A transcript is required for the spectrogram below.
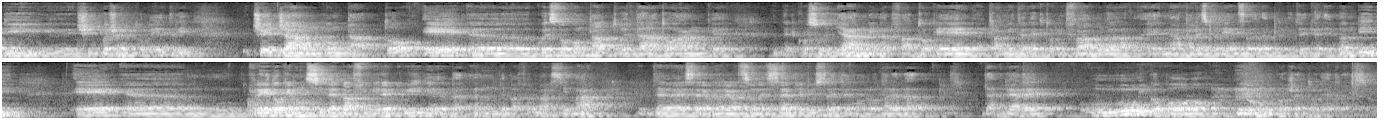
di 500 metri c'è già un contatto e eh, questo contatto è dato anche nel corso degli anni dal fatto che tramite Lector in Fabula è nata l'esperienza della biblioteca dei bambini e ehm, credo che non si debba finire qui, non debba fermarsi, ma deve essere una relazione sempre più stretta in modo tale da, da creare un unico polo e un unico centro di attrazione.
